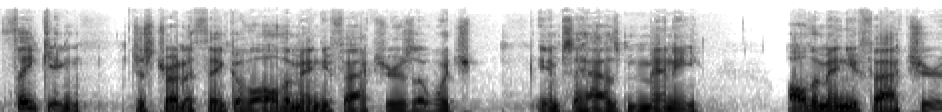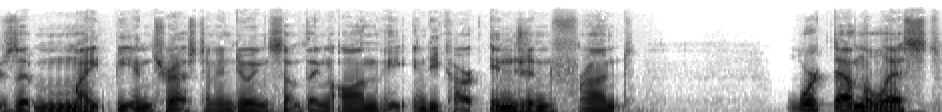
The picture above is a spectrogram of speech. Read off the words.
thinking, just trying to think of all the manufacturers, of which IMSA has many, all the manufacturers that might be interested in doing something on the IndyCar engine front, worked down the list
